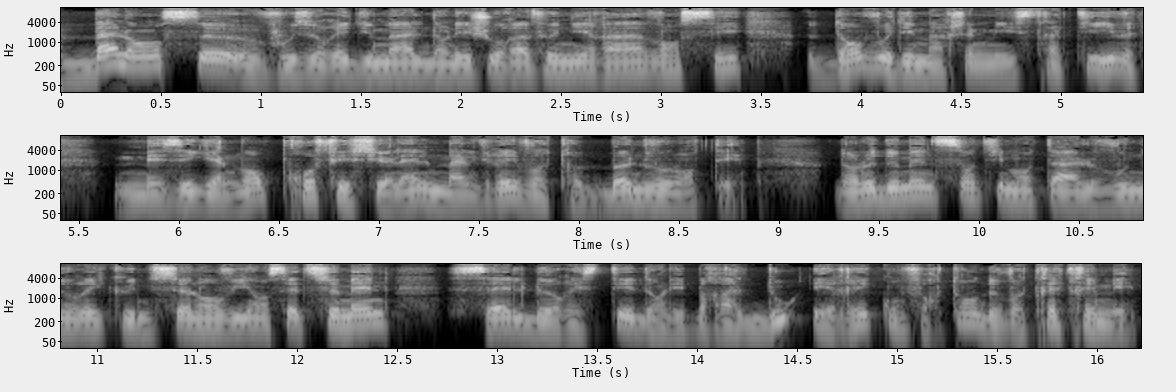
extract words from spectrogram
Balance, vous aurez du mal dans les jours à venir à avancer dans vos démarches administratives, mais également professionnelles malgré votre bonne volonté. Dans le domaine sentimental, vous n'aurez qu'une seule envie en cette semaine, celle de rester dans les bras doux et réconfortants de votre être aimé.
